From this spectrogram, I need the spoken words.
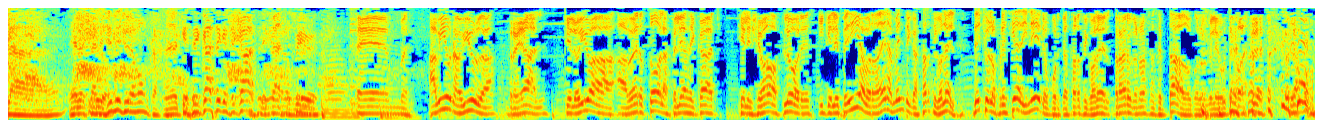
la, la leyenda de una monja. Que se case, que se case. Se. Em, había una viuda real que lo iba a ver todas las peleas de catch, que le llevaba flores y que le pedía verdaderamente casarse con él. De hecho, le ofrecía dinero por casarse con él. Raro que no haya aceptado con lo que le gustaba la.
